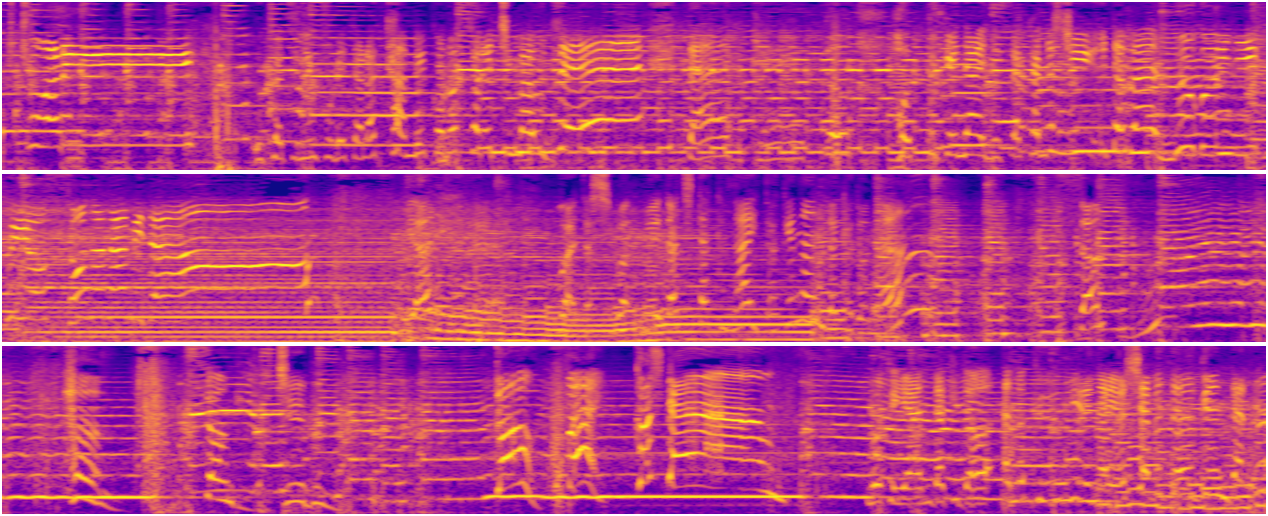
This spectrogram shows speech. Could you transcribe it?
ンクチュアリー。うかつに触れたら噛み殺されちまうぜ。だけどほっとけないでさ悲しい歌は拭いに行くよ。私は目立ちたくないだけなんだけどな。3分はん3秒十分。だゴーファイコシタン。もてやんだけど甘く見るなよシャブゾウ軍団。もう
